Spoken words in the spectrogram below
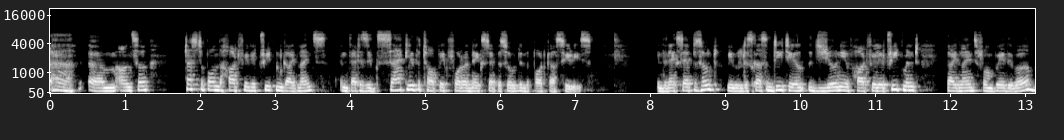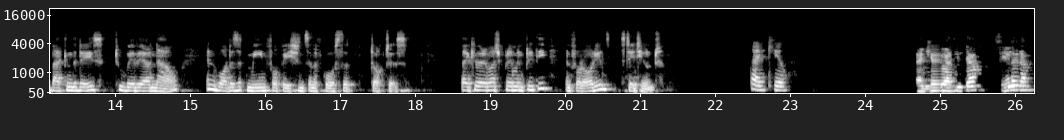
uh, um, answer, touched upon the heart failure treatment guidelines, and that is exactly the topic for our next episode in the podcast series. In the next episode, we will discuss in detail the journey of heart failure treatment guidelines from where they were back in the days to where they are now, and what does it mean for patients and, of course, the doctors. Thank you very much, Prem and Preeti, and for our audience, stay tuned. Thank you. Thank you, Aditya. See you later.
